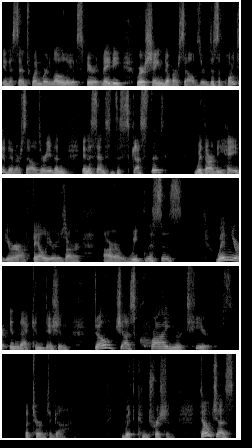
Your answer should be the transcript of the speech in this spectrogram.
in a sense, when we're lowly of spirit. Maybe we're ashamed of ourselves or disappointed in ourselves, or even, in a sense, disgusted with our behavior, our failures, our, our weaknesses. When you're in that condition, don't just cry your tears, but turn to God with contrition. Don't just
